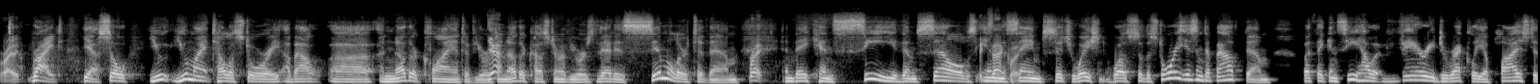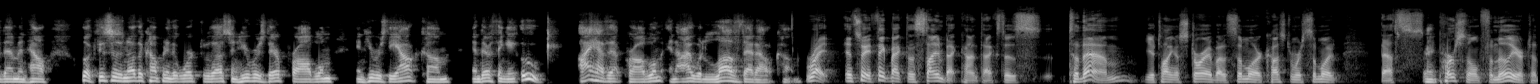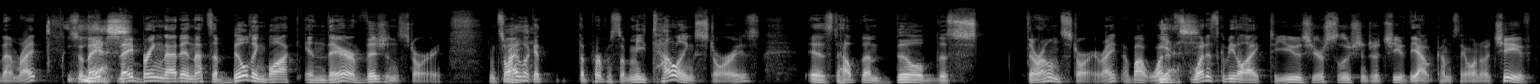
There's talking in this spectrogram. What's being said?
right? Right. Yeah. So you you might tell a story about uh, another client of yours, yeah. another customer of yours that is similar to them, right? And they can see themselves exactly. in the same situation. Well, so the story isn't about them, but they can see how it very directly applies to them, and how look, this is another company that worked with us, and here was their problem, and here was the outcome, and they're thinking, ooh. I have that problem and I would love that outcome. Right. And so you think back to the Steinbeck context is to them, you're telling a story about a similar customer, similar that's right. personal and familiar to them, right? So they yes. they bring that in. That's a building block in their vision story. And so right. I look at the purpose of me telling stories is to help them build this their own story, right? About what yes. it's, what it's going to be like to use your solution to achieve the outcomes they want to achieve.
